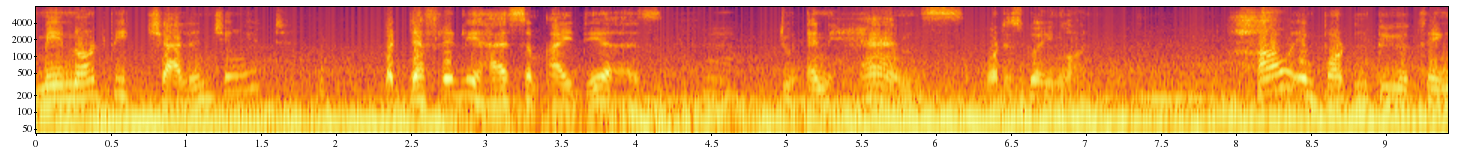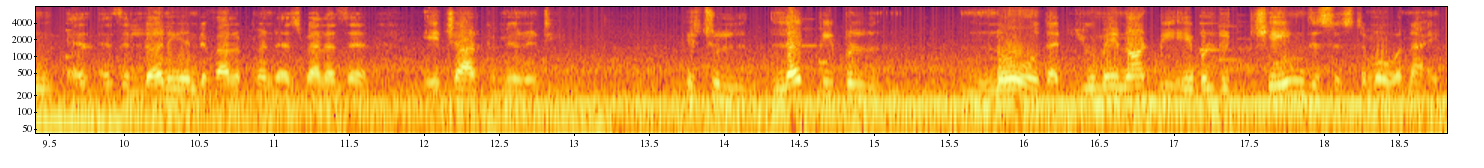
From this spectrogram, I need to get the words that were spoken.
may not be challenging it, but definitely has some ideas to enhance what is going on. How important do you think, as, a learning and development as well as a HR community, is to let people know that you may not be able to change the system overnight,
